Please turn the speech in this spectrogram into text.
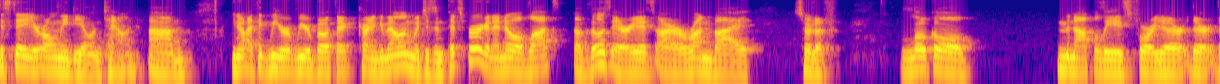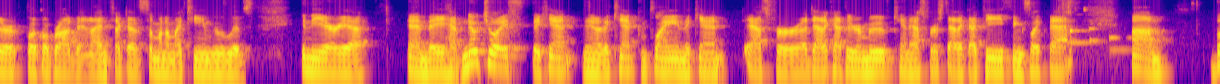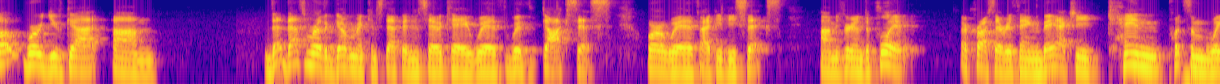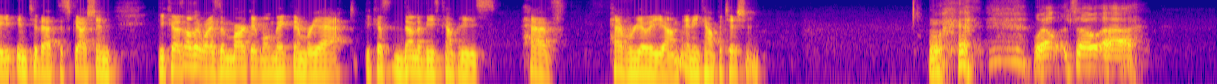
to stay your only deal in town. Um, you know, I think we were we were both at Carnegie Mellon, which is in Pittsburgh, and I know a lot of those areas are run by sort of local monopolies for your their their local broadband. I in fact have someone on my team who lives in the area and they have no choice. They can't, you know, they can't complain. They can't ask for a data be removed. Can't ask for a static IP, things like that. Um, but where you've got um, th- that's where the government can step in and say, okay, with with DOCSIS or with IPv6, um, if you're going to deploy it across everything, they actually can put some weight into that discussion because otherwise the market won't make them react because none of these companies have have really um, any competition. well, so uh,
